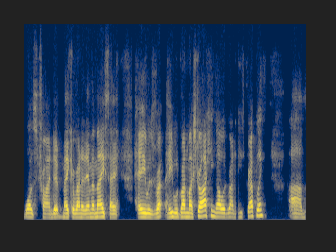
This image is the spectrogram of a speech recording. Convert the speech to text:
was trying to make a run at MMA. So he was he would run my striking, I would run his grappling. Um,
